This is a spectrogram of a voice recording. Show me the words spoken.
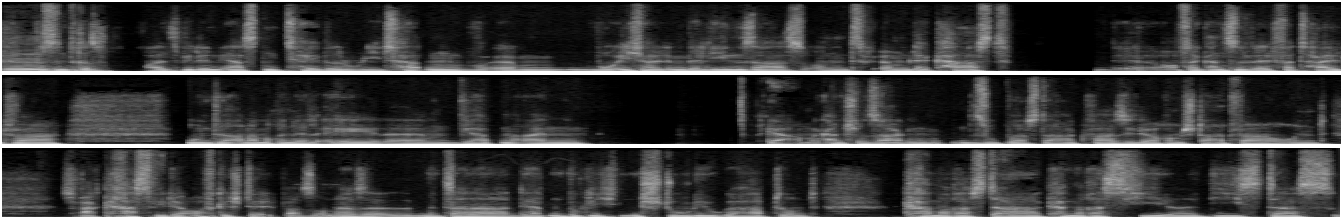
mhm. das Interessante war, als wir den ersten Table Read hatten, ähm, wo ich halt in Berlin saß und ähm, der Cast auf der ganzen Welt verteilt war, unter anderem auch in LA. Ähm, wir hatten einen ja, man kann schon sagen, ein Superstar quasi, der auch am Start war und es war krass, wie der aufgestellt war. So, ne? also mit seiner, der hat wirklich ein Studio gehabt und Kameras da, Kameras hier, dies, das.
